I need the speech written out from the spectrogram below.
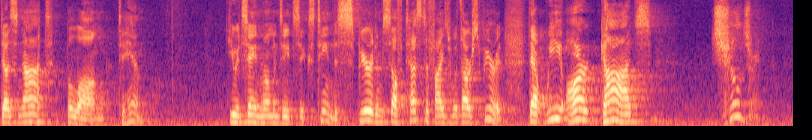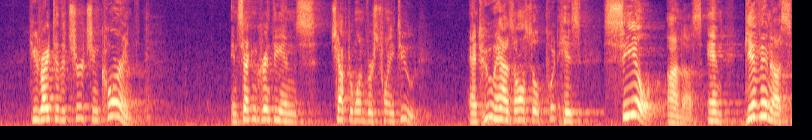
does not belong to him. He would say in Romans 8:16, the Spirit himself testifies with our spirit that we are God's children. He'd write to the church in Corinth in 2 Corinthians chapter 1 verse 22, and who has also put his seal on us and given us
